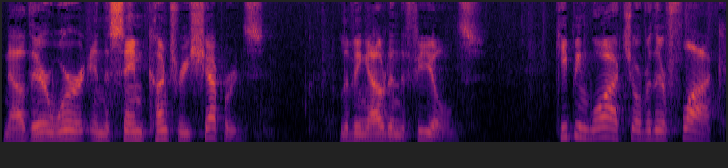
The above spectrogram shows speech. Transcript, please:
Now there were in the same country shepherds living out in the fields, keeping watch over their flock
